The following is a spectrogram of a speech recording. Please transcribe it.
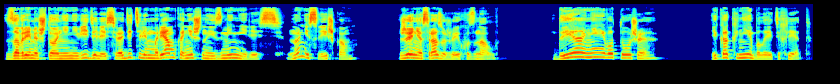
За время, что они не виделись, родители Мариам, конечно, изменились, но не слишком. Женя сразу же их узнал. Да и они его тоже. И как не было этих лет.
